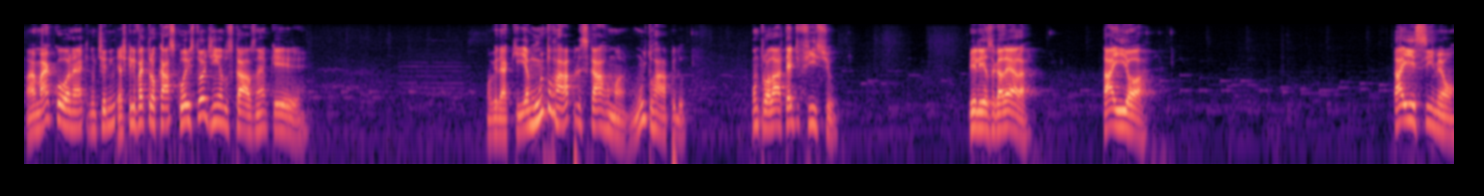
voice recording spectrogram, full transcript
Mas marcou, né? Que não tinha ninguém. Acho que ele vai trocar as cores todinha dos carros, né? Porque... Vamos virar aqui. É muito rápido esse carro, mano. Muito rápido. Controlar até é difícil. Beleza, galera. Tá aí, ó. Aí sim, meu.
